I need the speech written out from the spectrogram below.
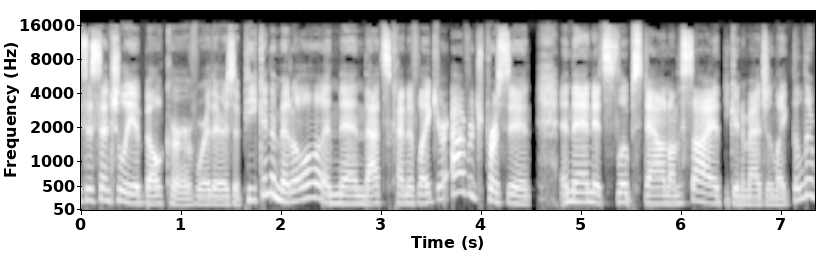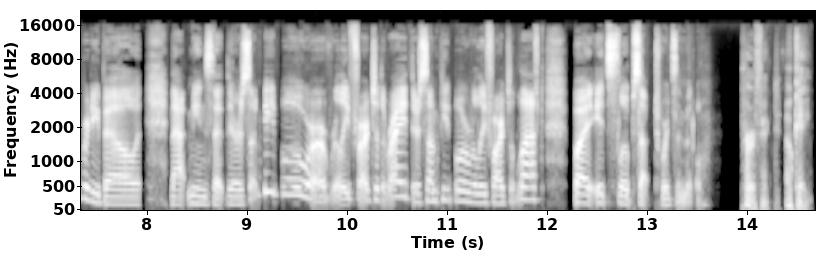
It's essentially a bell curve where there's a peak in the middle, and then that's kind of like your average person. And then it slopes down on the side. You can imagine like the Liberty Bell. That means that there are some people who are really far to the right, there's some people who are really far to the left, but it slopes up towards the middle. Perfect. Okay.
